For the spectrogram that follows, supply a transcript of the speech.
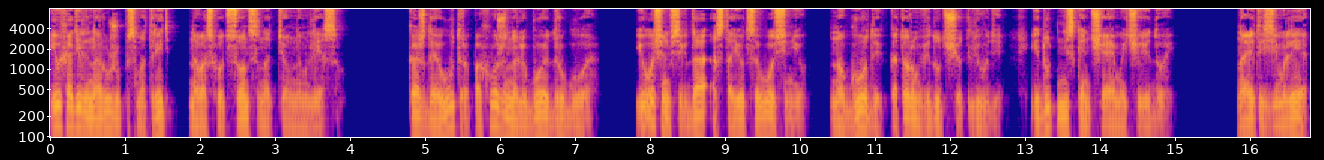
и выходили наружу посмотреть на восход солнца над темным лесом. Каждое утро похоже на любое другое, и осень всегда остается осенью, но годы, которым ведут счет люди, идут нескончаемой чередой. На этой земле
